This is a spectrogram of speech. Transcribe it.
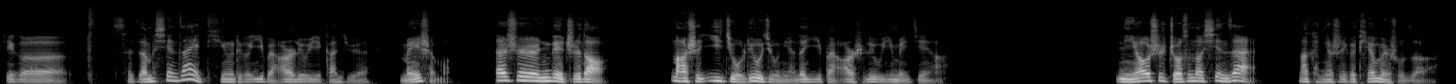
这个咱们现在听这个一百二十六亿，感觉没什么，但是你得知道，那是一九六九年的一百二十六亿美金啊。你要是折算到现在，那肯定是一个天文数字了，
